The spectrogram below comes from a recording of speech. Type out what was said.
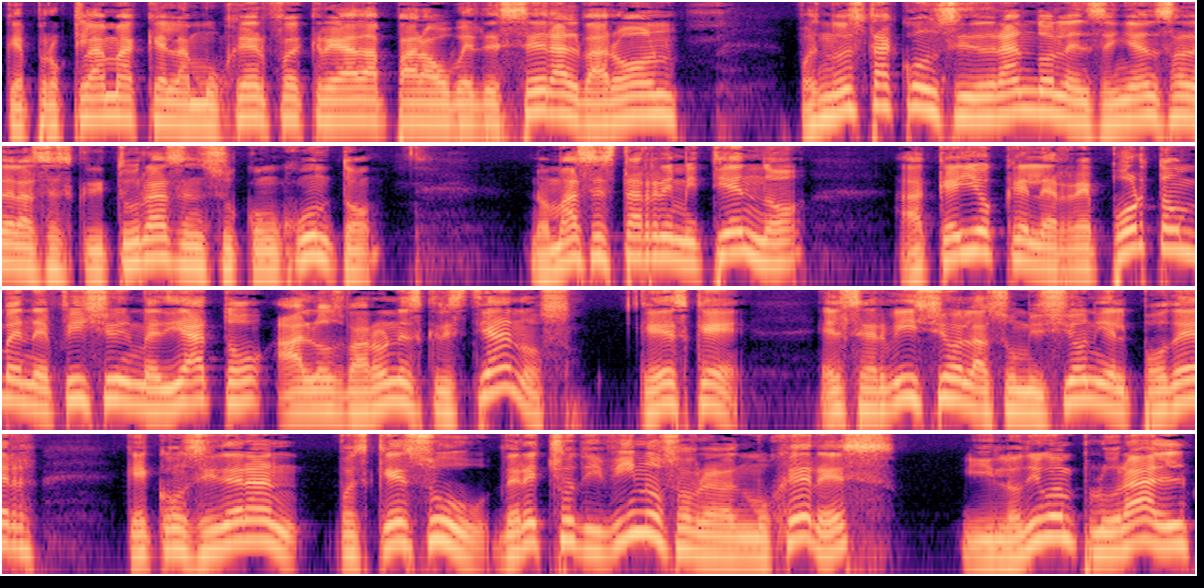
que proclama que la mujer fue creada para obedecer al varón, pues no está considerando la enseñanza de las escrituras en su conjunto, nomás está remitiendo aquello que le reporta un beneficio inmediato a los varones cristianos, que es que el servicio, la sumisión y el poder que consideran pues que es su derecho divino sobre las mujeres, y lo digo en plural,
